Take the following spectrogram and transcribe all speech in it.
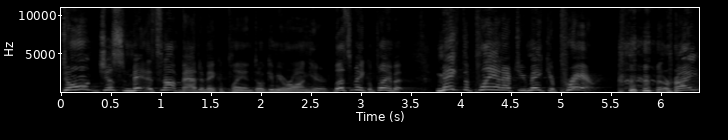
don't just make, it's not bad to make a plan, don't get me wrong here. Let's make a plan, but make the plan after you make your prayer, right?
